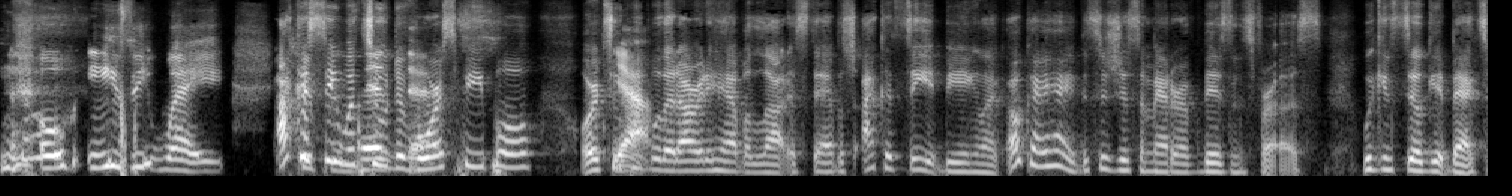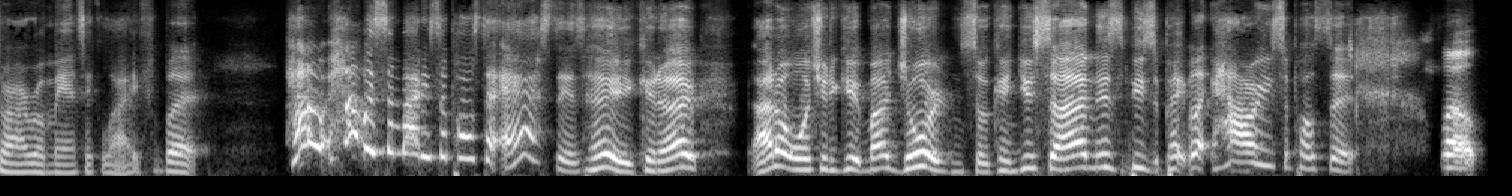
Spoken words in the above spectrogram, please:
no easy way i could see with two divorced people or two yeah. people that already have a lot established i could see it being like okay hey this is just a matter of business for us. We can still get back to our romantic life but how how is somebody supposed to ask this? Hey, can I? I don't want you to get my Jordan, so can you sign this piece of paper? Like, how are you supposed to? Well,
